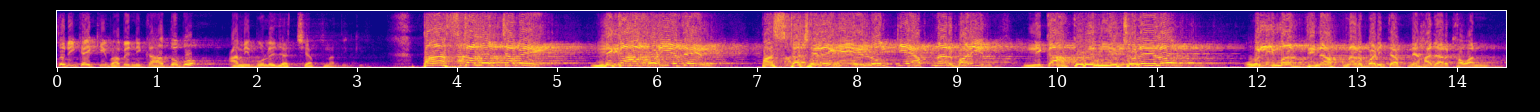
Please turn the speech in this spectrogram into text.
তরিকায় কীভাবে নিকাহ দেবো? আমি বলে যাচ্ছি আপনাদেরকে। পাঁচটা লোক যাবে, নিকাহ পড়িয়ে দেন। পাঁচটা ছেলে গিয়ে, লোক গিয়ে আপনার বাড়ির নিকাহ করে নিয়ে চলে এলো। অলিমার দিনে আপনার বাড়িতে আপনি হাজার খাওয়ান না।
